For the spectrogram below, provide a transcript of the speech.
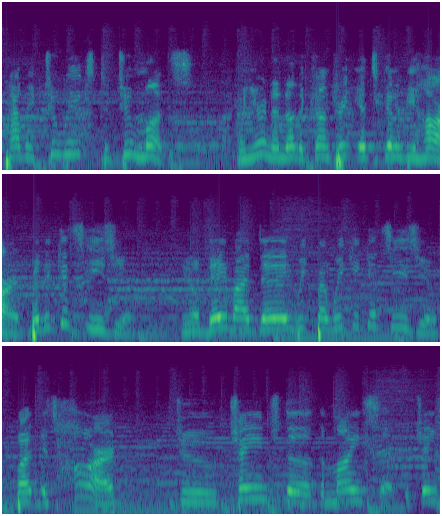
probably two weeks to two months, when you're in another country, it's going to be hard, but it gets easier. You know, day by day, week by week, it gets easier, but it's hard to change the, the mindset, to change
